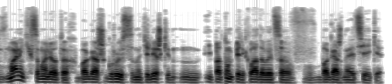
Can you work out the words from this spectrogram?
В маленьких самолетах багаж грузится на тележке и потом перекладывается в багажные отсеки,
